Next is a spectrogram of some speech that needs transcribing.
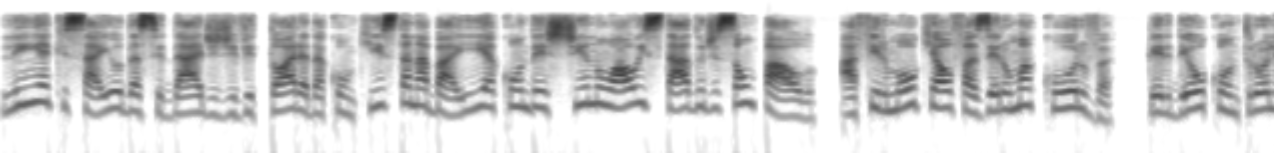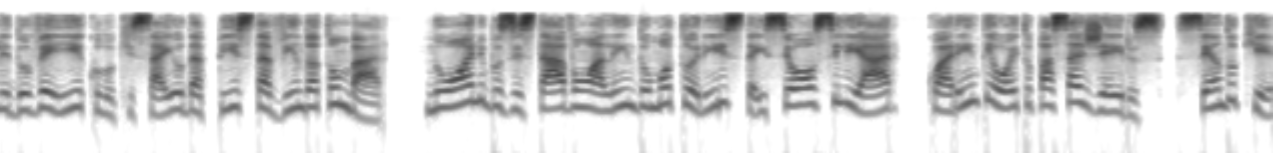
linha que saiu da cidade de Vitória da Conquista na Bahia com destino ao estado de São Paulo, afirmou que ao fazer uma curva, perdeu o controle do veículo que saiu da pista vindo a tombar. No ônibus estavam, além do motorista e seu auxiliar, 48 passageiros, sendo que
